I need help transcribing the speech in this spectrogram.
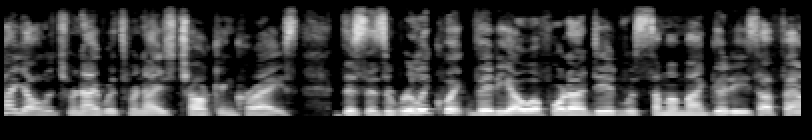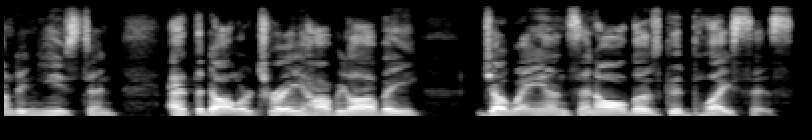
Hi y'all, it's Renee with Renee's Chalkin' Craze. This is a really quick video of what I did with some of my goodies I found in Houston at the Dollar Tree, Hobby Lobby, Joann's, and all those good places.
